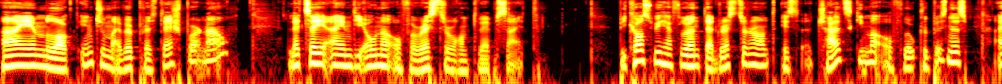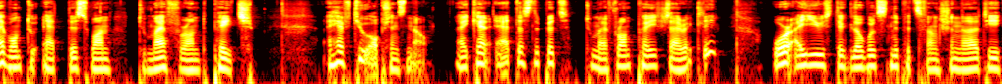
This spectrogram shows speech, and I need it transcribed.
I am logged into my WordPress dashboard now. Let's say I am the owner of a restaurant website. Because we have learned that restaurant is a child schema of local business, I want to add this one to my front page. I have two options now. I can add the snippet to my front page directly, or I use the global snippets functionality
